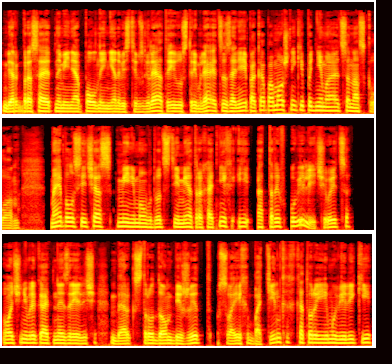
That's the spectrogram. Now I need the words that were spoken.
Берг бросает на меня полный ненависти взгляд и устремляется за ней, пока помощники поднимаются на склон. Мейбл сейчас минимум в 20 метрах от них, и отрыв увеличивается. Очень увлекательное зрелище. Берг с трудом бежит в своих ботинках, которые ему велики.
